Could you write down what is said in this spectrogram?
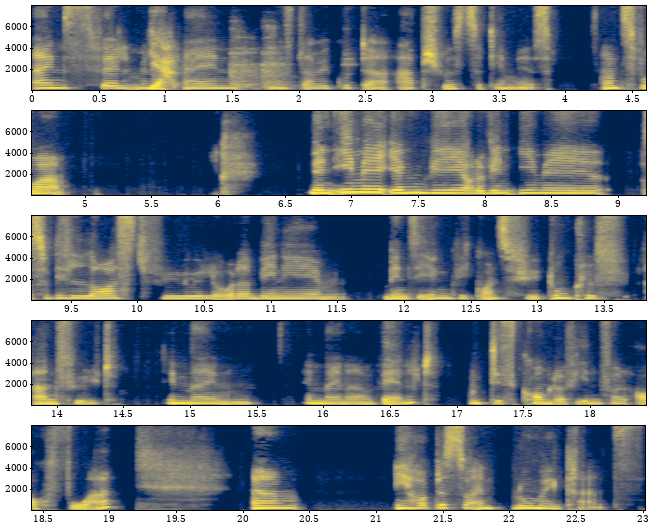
eins fällt mir ja. ein, was glaube ich ein guter Abschluss zu dem ist. Und zwar, wenn ich mich irgendwie oder wenn ich mich so ein bisschen lost fühle oder wenn ich, wenn sie irgendwie ganz viel dunkel anfühlt in, mein, in meiner Welt, und das kommt auf jeden Fall auch vor, ähm, ich habe da so einen Blumenkranz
